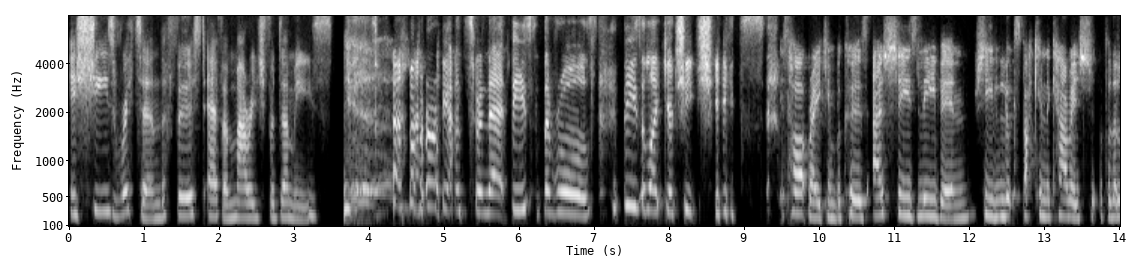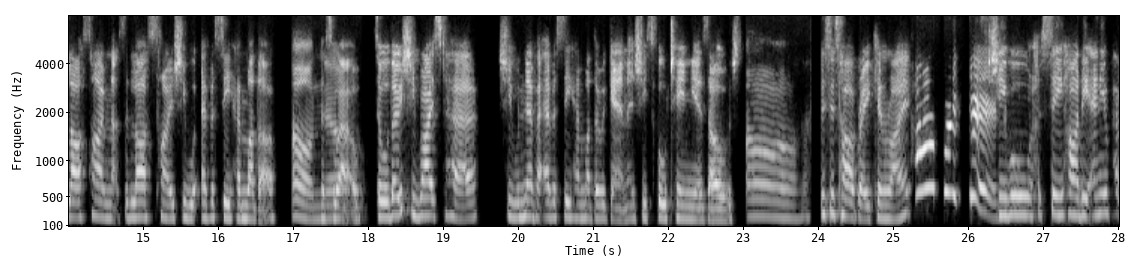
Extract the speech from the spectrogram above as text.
Is she's written the first ever marriage for dummies. Marie Antoinette, these are the rules. These are like your cheat sheets. It's heartbreaking because as she's leaving, she looks back in the carriage for the last time. That's the last time she will ever see her mother. Oh, no. As well. So although she writes to her, she will never ever see her mother again, and she's 14 years old. Oh, this is heartbreaking, right? Heartbreaking. She will see hardly any of her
